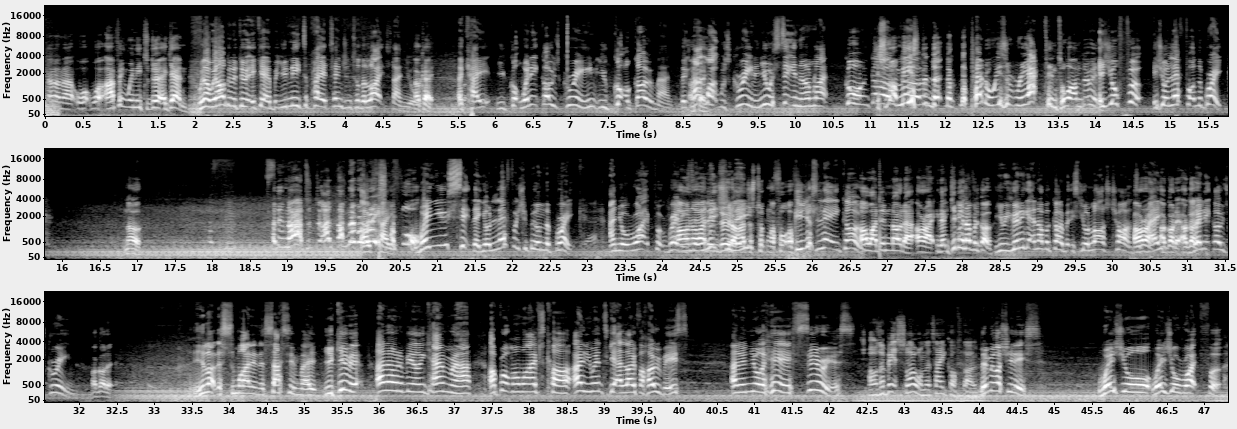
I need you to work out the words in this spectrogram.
No, no, no. What, what, I think we need to do it again. Well, no, we are going to do it again, but you need to pay attention to the lights, Daniel. Okay. Okay, you got when it goes green, you got to go, man. The- Okay. That light was green, and you were sitting there. I'm like, go on, go. It's not me. It's the, the, the, pedal isn't reacting to what I'm doing. Is your foot? Is your left foot on the brake? No. I didn't know how to do I've I've never raced before. When you sit there, your left foot should be on the brake, and your right foot ready. oh, no, So I didn't do that. I just took my foot off. You just let it go. Oh, I didn't know that. All right, give me another go. You- You're going to get another go, but this is your last chance. All right, okay? I got it, I got when it. When it goes green. I got it. You're like the smiling assassin, mate. You give it. I don't want to be on camera. I brought my wife's car. I only went to get a loaf of Hovis, and then you're here, serious. I was a bit slow on the takeoff though. Let me ask you this: Where's your Where's your right foot?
